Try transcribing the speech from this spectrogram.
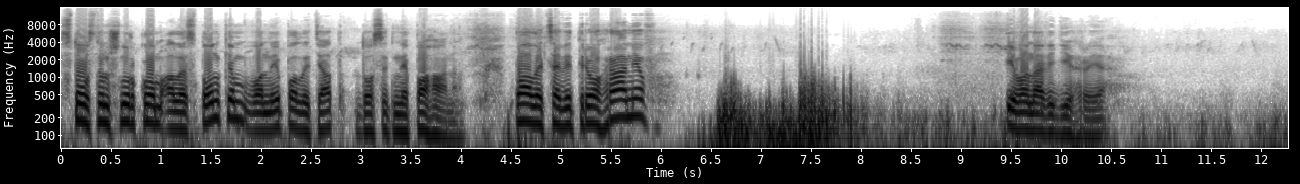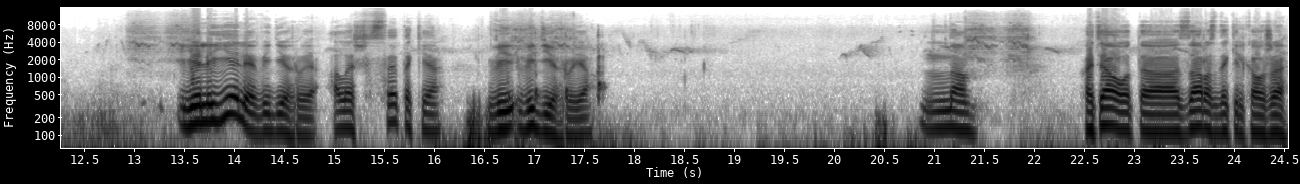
з товстим шнурком, але з тонким вони полетять досить непогано. Палиця від 3 грамів. І вона відігрує. Єлі-єлі відігрує, але ж все-таки ві- відігрує. Да. Хоча от е, зараз декілька вже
